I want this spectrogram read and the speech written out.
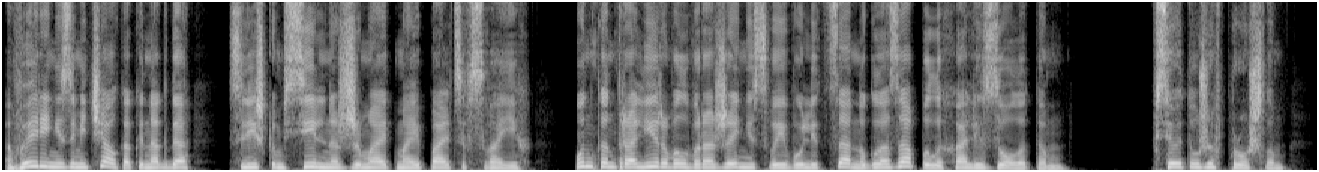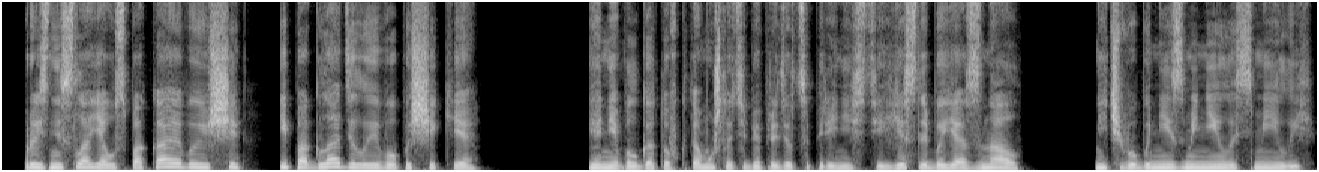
Вэри не замечал, как иногда слишком сильно сжимает мои пальцы в своих. Он контролировал выражение своего лица, но глаза полыхали золотом. «Все это уже в прошлом», – произнесла я успокаивающе и погладила его по щеке. Я не был готов к тому, что тебе придется перенести. Если бы я знал, ничего бы не изменилось, милый.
